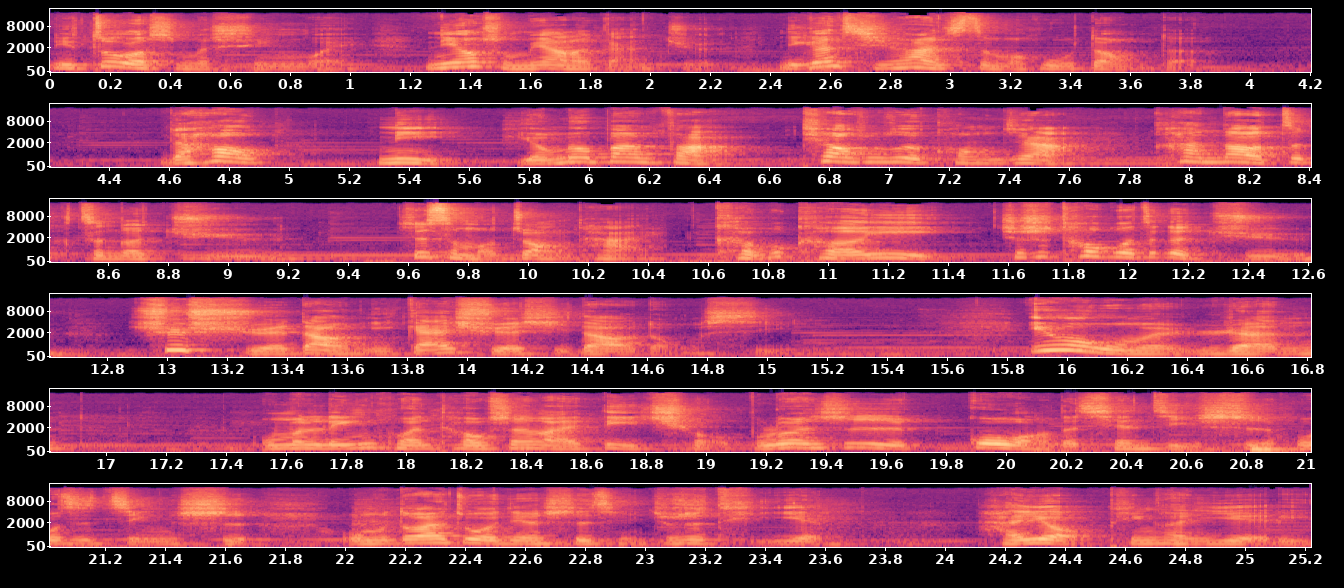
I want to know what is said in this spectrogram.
你做了什么行为，你有什么样的感觉，你跟其他人是怎么互动的，然后你有没有办法跳出这个框架，看到这整个局。是什么状态？可不可以就是透过这个局去学到你该学习到的东西？因为我们人，我们灵魂投身来地球，不论是过往的前几世或是今世，我们都在做一件事情，就是体验，还有平衡业力。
